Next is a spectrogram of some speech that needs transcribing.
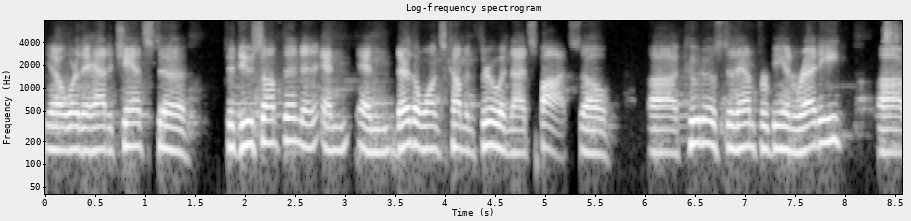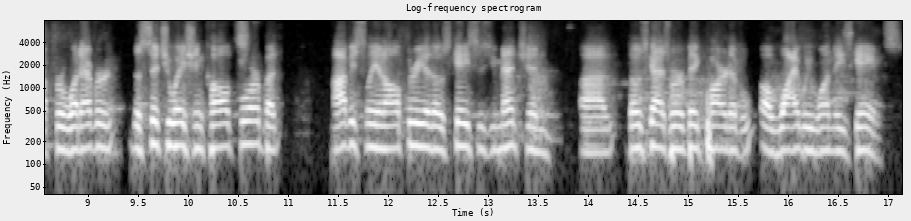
you know, where they had a chance to to do something, and and and they're the ones coming through in that spot. So uh, kudos to them for being ready uh, for whatever the situation called for. But obviously, in all three of those cases you mentioned, uh, those guys were a big part of, of why we won these games.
